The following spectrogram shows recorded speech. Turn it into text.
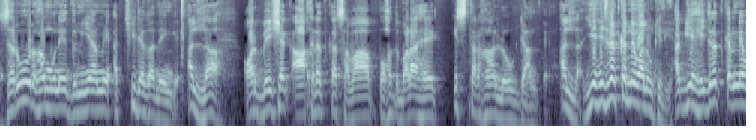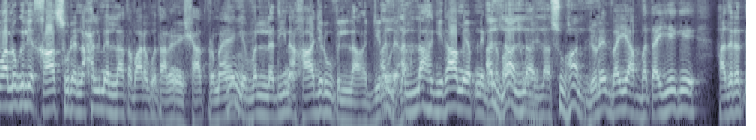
ضرور ہم انہیں دنیا میں اچھی جگہ دیں گے۔ اللہ۔ اور بے شک آخرت کا ثواب بہت بڑا ہے کس طرح لوگ جانتے ہیں۔ اللہ یہ ہجرت کرنے والوں کے لیے۔ اب یہ ہجرت کرنے والوں کے لیے خاص سورہ نحل میں اللہ تبارک و تعالی نے ارشاد فرمایا ہے کہ والذین حاجروا فی اللہ جنہوں نے اللہ۔ کی راہ میں اپنے گھر اللہ اللہ۔ اللہ سبحان جنید بھائی آپ بتائیے کہ حضرت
